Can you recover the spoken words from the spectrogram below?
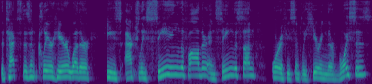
the text isn't clear here whether he's actually seeing the Father and seeing the Son, or if he's simply hearing their voices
